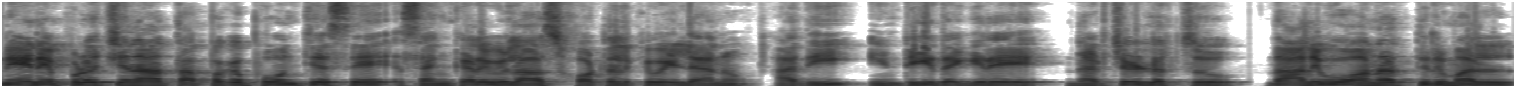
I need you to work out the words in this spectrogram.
నేను ఎప్పుడొచ్చినా తప్పక ఫోన్ చేసే శంకర విలాస్ హోటల్కి వెళ్ళాను. అది ఇంటికి దగ్గరే నడిచెళ్ళొచ్చు. దాని ఓనర్ తిరుమల్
